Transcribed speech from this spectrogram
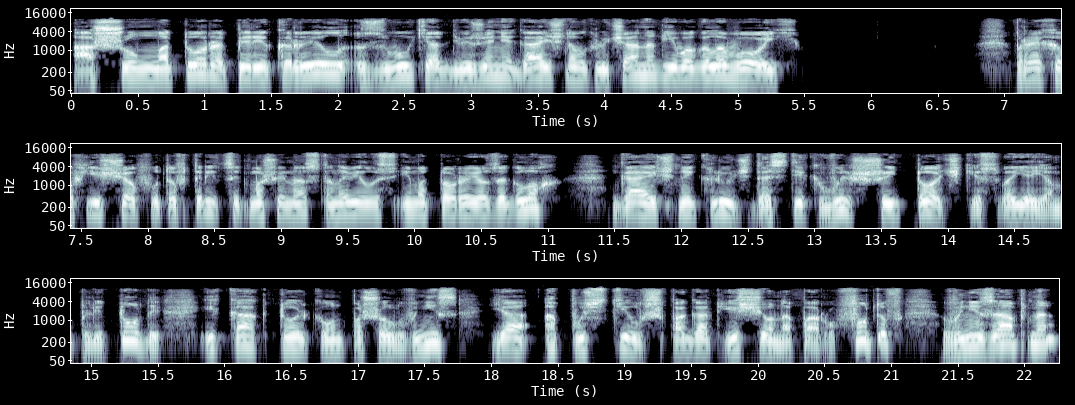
а шум мотора перекрыл звуки от движения гаечного ключа над его головой. Проехав еще футов тридцать, машина остановилась, и мотор ее заглох. Гаечный ключ достиг высшей точки своей амплитуды, и как только он пошел вниз, я опустил шпагат еще на пару футов. Внезапно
